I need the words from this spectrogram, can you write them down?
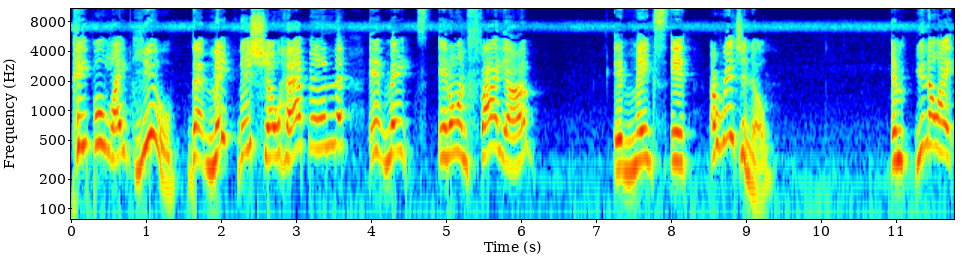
people like you that make this show happen. It makes it on fire, it makes it original. And you know, I,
